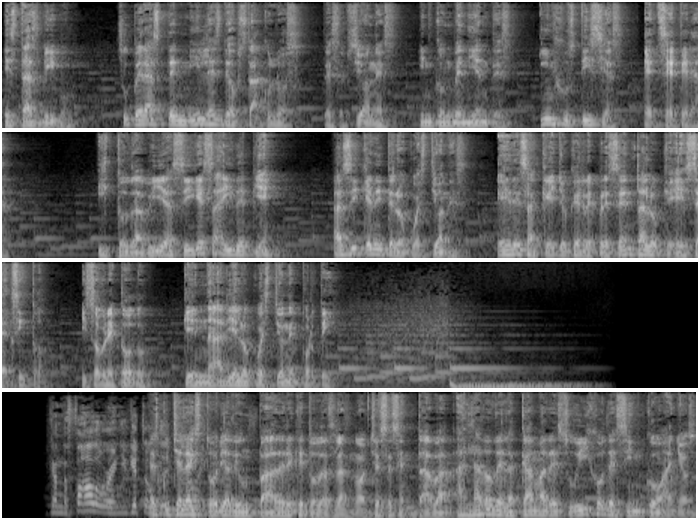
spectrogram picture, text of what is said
estás vivo, superaste miles de obstáculos, decepciones, inconvenientes, injusticias, etc. Y todavía sigues ahí de pie. Así que ni te lo cuestiones. Eres aquello que representa lo que es éxito. Y sobre todo, que nadie lo cuestione por ti. Escuché la historia de un padre que todas las noches se sentaba al lado de la cama de su hijo de 5 años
